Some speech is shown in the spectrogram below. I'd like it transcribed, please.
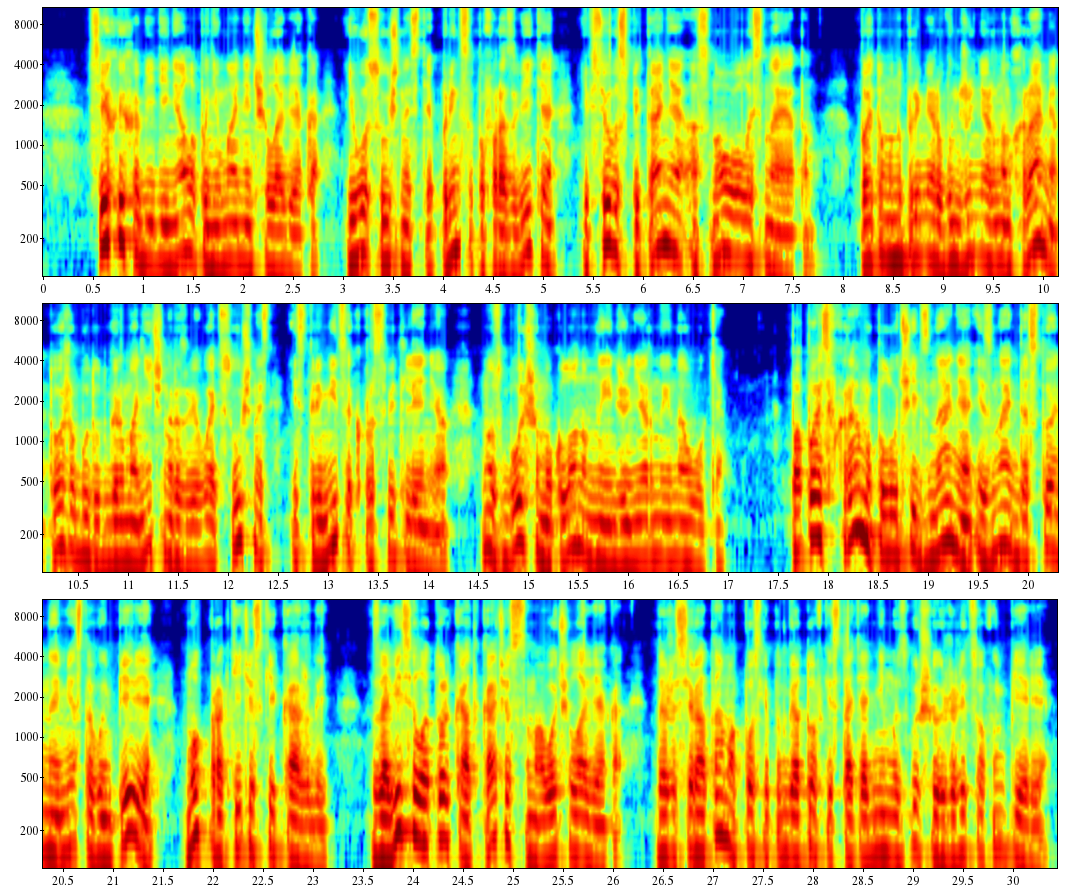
Всех их объединяло понимание человека, его сущности, принципов развития, и все воспитание основывалось на этом. Поэтому, например, в инженерном храме тоже будут гармонично развивать сущность и стремиться к просветлению, но с большим уклоном на инженерные науки. Попасть в храм и получить знания и знать достойное место в империи мог практически каждый. Зависело только от качеств самого человека. Даже сирота мог после подготовки стать одним из высших жрецов империи.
